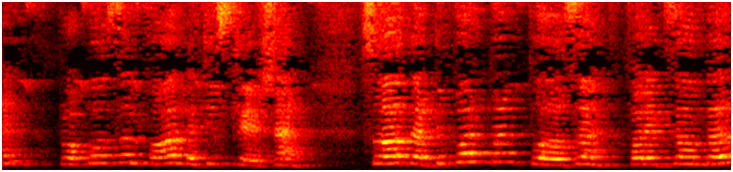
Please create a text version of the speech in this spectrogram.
and proposal for legislation so the department person for example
